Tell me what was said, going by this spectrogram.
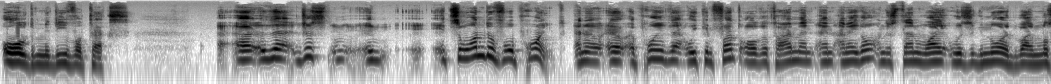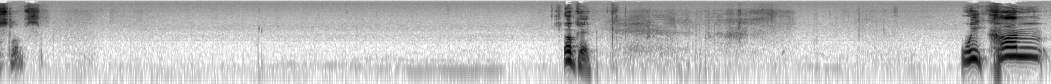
old medieval texts. Uh, that just it's a wonderful point and a, a, point that we confront all the time and, and, and i don't understand why it was ignored by muslims. Okay. We come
